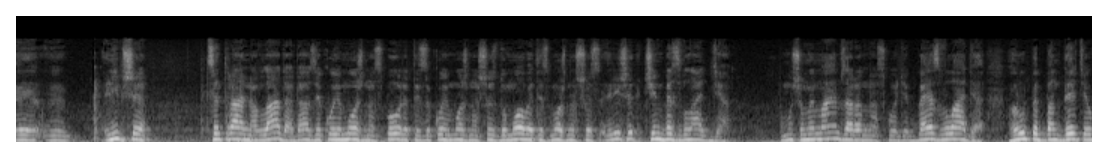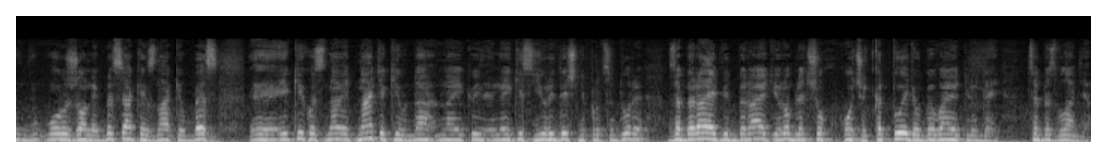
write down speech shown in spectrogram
е, е, ліпше центральна влада, да, з якою можна спорити, з якою можна щось домовитись, можна щось рішити, чим безвладдя. Тому що ми маємо зараз на сході безвладдя, групи бандитів вооружених, без всяких знаків, без е, якихось навіть натяків на, на, які, на якісь юридичні процедури, забирають, відбирають і роблять, що хочуть, катують, вбивають людей. Це безвладдя.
